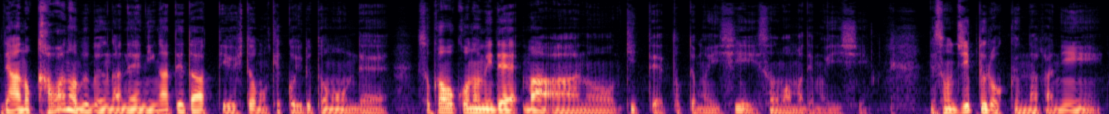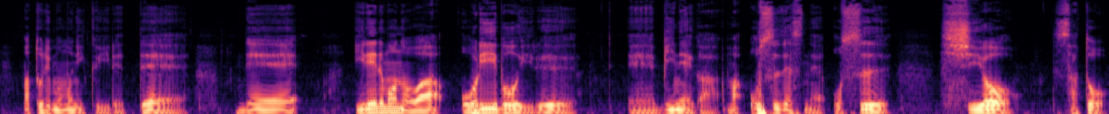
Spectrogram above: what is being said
で、あの、皮の部分がね、苦手だっていう人も結構いると思うんで、そこはお好みで、まあ、あの、切って取ってもいいし、そのままでもいいし。で、そのジップロックの中に、まあ、鶏もも肉入れて、で、入れるものは、オリーブオイル、えービネガー、まあ、お酢ですね。お酢、塩、砂糖。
